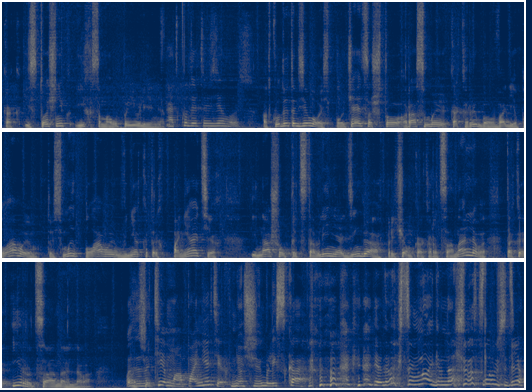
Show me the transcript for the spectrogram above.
как источник их самого появления. Откуда это взялось? Откуда это взялось? Получается, что раз мы как рыба в воде плаваем, то есть мы плаваем в некоторых понятиях и нашего представления о деньгах, причем как рационального, так и иррационального. Вот Отсю- эта тема о понятиях мне очень близка. Я думаю, что многим нашим слушателям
